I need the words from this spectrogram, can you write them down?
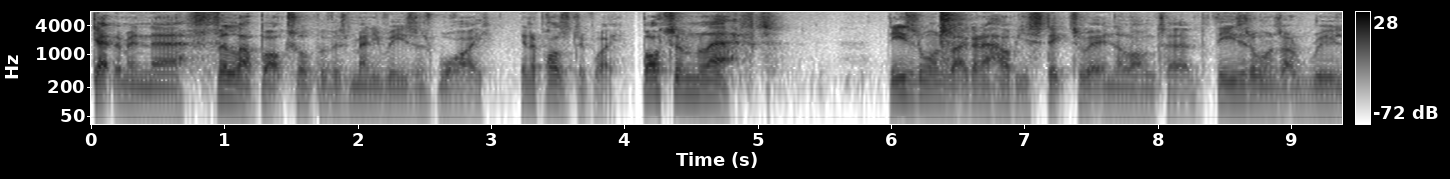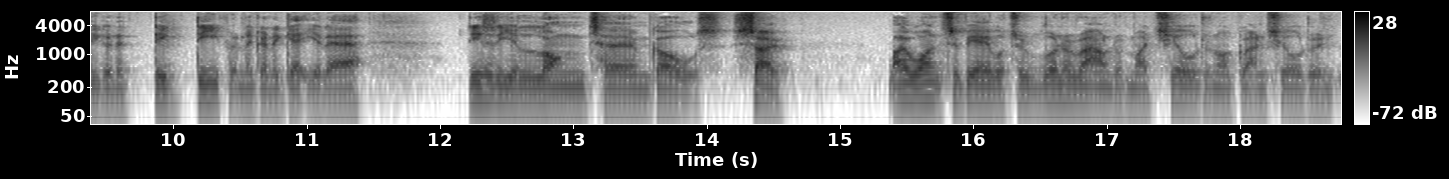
get them in there, fill that box up with as many reasons why in a positive way. Bottom left, these are the ones that are going to help you stick to it in the long term. These are the ones that are really going to dig deep and they're going to get you there. These are your long term goals. So, I want to be able to run around with my children or grandchildren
